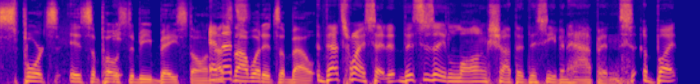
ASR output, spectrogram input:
sports is supposed to be based on. That's, that's- not what it's about. That's why I said it. this is a long shot that this even happens. But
